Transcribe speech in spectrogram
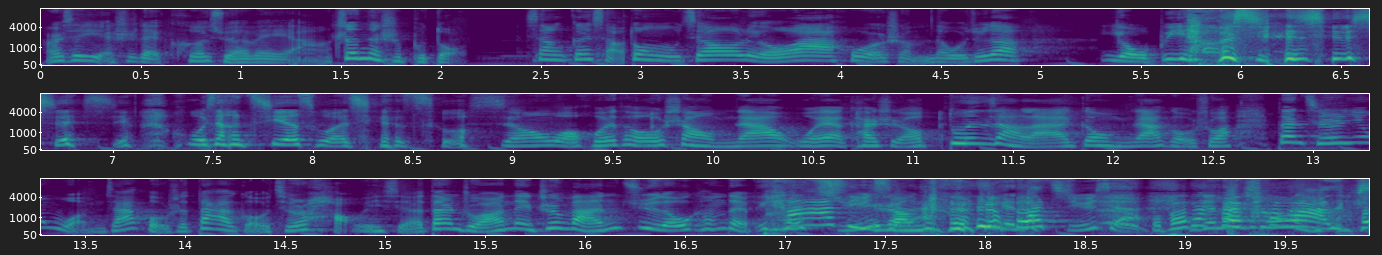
而且也是得科学喂养，真的是不懂。像跟小动物交流啊，或者什么的，我觉得。有必要 学习学习，互相切磋切磋。行，我回头上我们家，我也开始要蹲下来跟我们家狗说。但其实因为我们家狗是大狗，其实好一些。但主要那只玩具的，我可能得趴地上 给它举起来，我怕它跟它说话的时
